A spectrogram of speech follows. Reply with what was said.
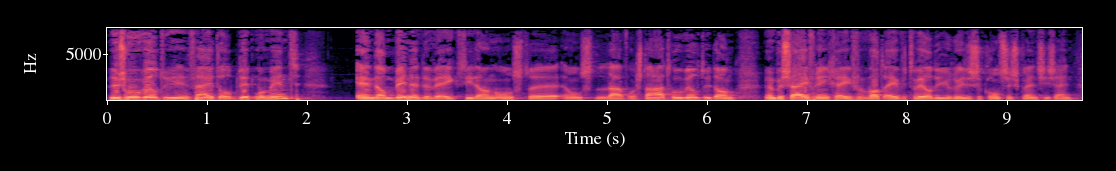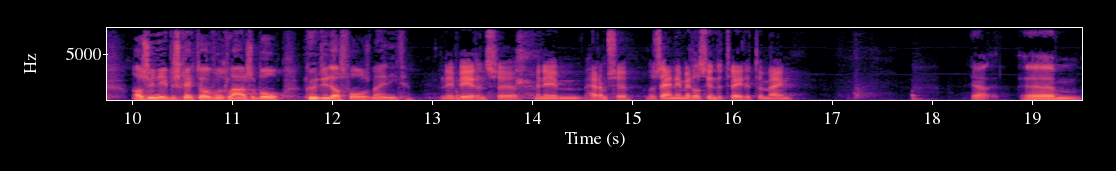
Dus hoe wilt u in feite op dit moment, en dan binnen de week die dan ons, uh, ons daarvoor staat, hoe wilt u dan een becijfering geven wat eventueel de juridische consequenties zijn? Als u niet beschikt over een glazen bol, kunt u dat volgens mij niet. Meneer Berends, uh, meneer Hermsen, we zijn inmiddels in de tweede termijn. Ja, um,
